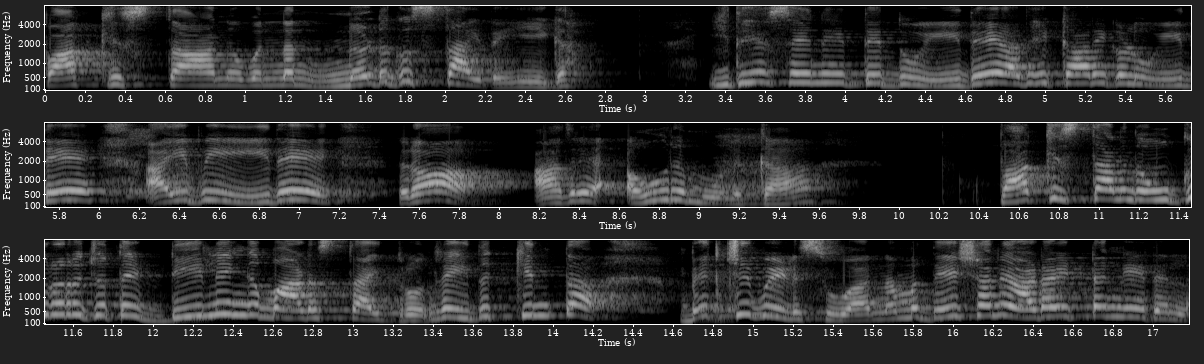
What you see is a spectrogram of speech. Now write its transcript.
ಪಾಕಿಸ್ತಾನವನ್ನ ನಡುಗಿಸ್ತಾ ಇದೆ ಈಗ. ಇದೇ ಸೇನೆ ಇದ್ದಿದ್ದು, ಇದೇ ಅಧಿಕಾರಿಗಳು, ಇದೇ ಐ ಬಿ ಇದೇ ರಾ. ಆದರೆ ಅವರ ಮೂಲಕ ಪಾಕಿಸ್ತಾನದ ಉಗ್ರರ ಜೊತೆ ಡೀಲಿಂಗ್ ಮಾಡಿಸ್ತಾ ಇದ್ರು. ಅಂದರೆ ಇದಕ್ಕಿಂತ ಬೆಚ್ಚಿ ಬೀಳಿಸುವ ನಮ್ಮ ದೇಶನೇ ಅಡ ಇಟ್ಟಂಗೆ ಇದೆಲ್ಲ.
